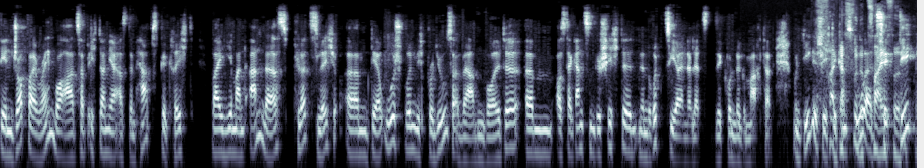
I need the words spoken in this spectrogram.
Den Job bei Rainbow Arts habe ich dann ja erst im Herbst gekriegt, weil jemand anders plötzlich, ähm, der ursprünglich Producer werden wollte, ähm, aus der ganzen Geschichte einen Rückzieher in der letzten Sekunde gemacht hat. Und die Geschichte kannst du erzählen. Die,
